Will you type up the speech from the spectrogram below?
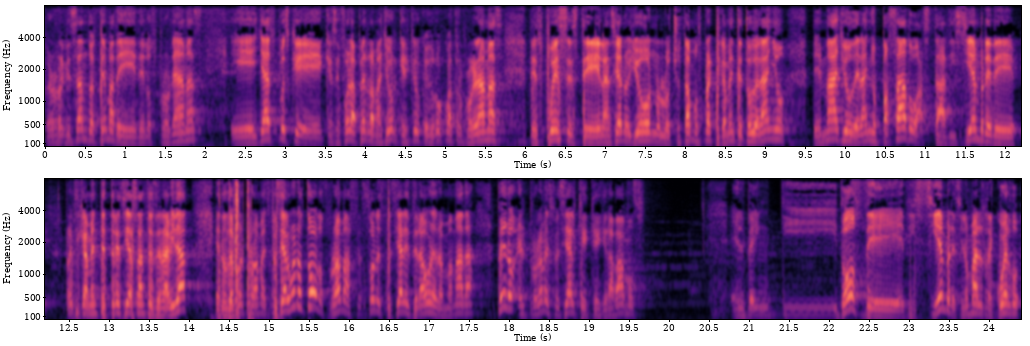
pero regresando al tema de, de los programas, eh, ya después que, que se fue la perra mayor, que creo que duró cuatro programas, después este, el anciano y yo nos lo chutamos prácticamente todo el año, de mayo del año pasado hasta diciembre de prácticamente tres días antes de Navidad, en donde fue el programa especial. Bueno, todos los programas son especiales de la hora de la mamada, pero el programa especial que, grabamos el 22 de diciembre, si no mal recuerdo,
